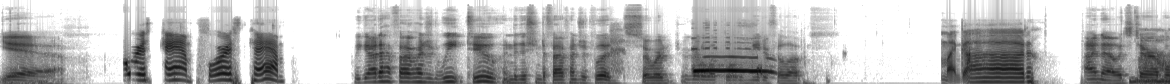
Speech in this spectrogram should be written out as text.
Yeah. Forest camp, forest camp. We gotta have 500 wheat too, in addition to 500 wood. So we're, we're gonna let the little meter fill up. Oh my god. I know it's oh terrible.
